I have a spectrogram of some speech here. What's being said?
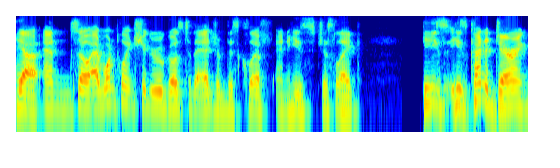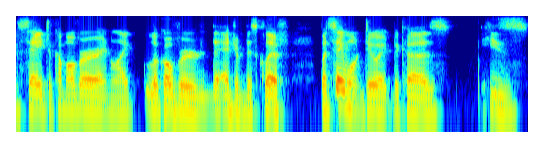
Yeah, and so at one point Shigeru goes to the edge of this cliff and he's just like he's he's kind of daring Sei to come over and like look over the edge of this cliff, but Sei won't do it because he's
